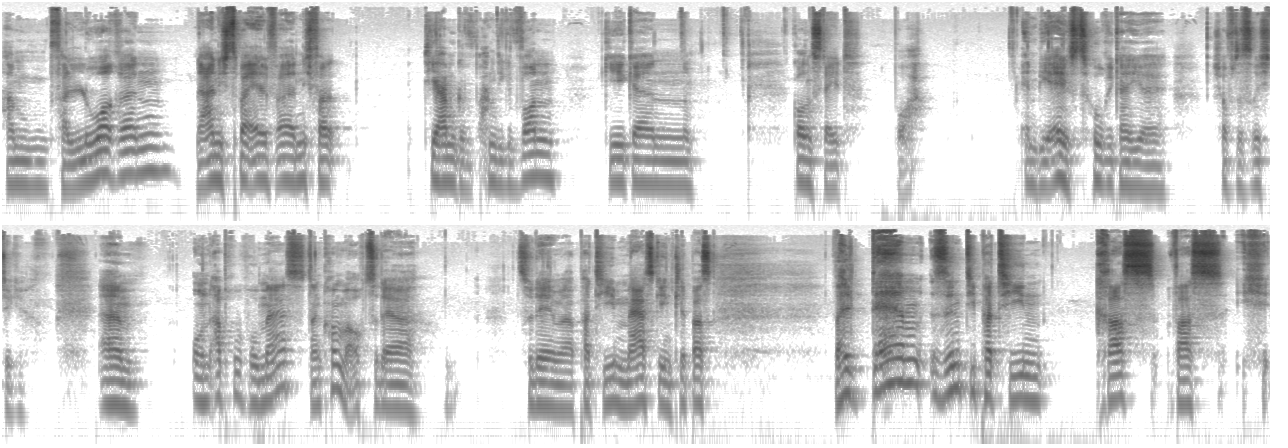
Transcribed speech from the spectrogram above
haben verloren. Nein, nicht 211, äh, nicht ver die haben, haben die gewonnen gegen Golden State. Boah. NBA ist Horika hier. Ich hoffe, das ist richtig. Ähm, und apropos Mass, dann kommen wir auch zu der, zu der Partie Mass gegen Clippers. Weil damn sind die Partien krass, was ich,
